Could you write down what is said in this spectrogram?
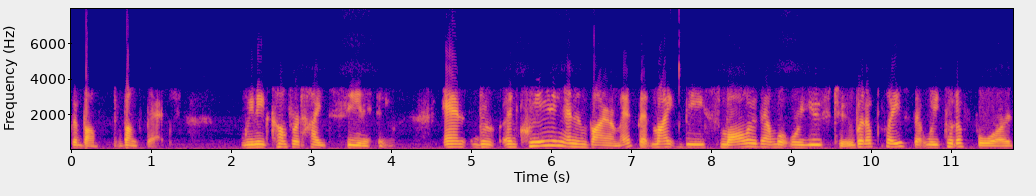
the bunk, bunk beds. We need comfort height seating and the, and creating an environment that might be smaller than what we're used to, but a place that we could afford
